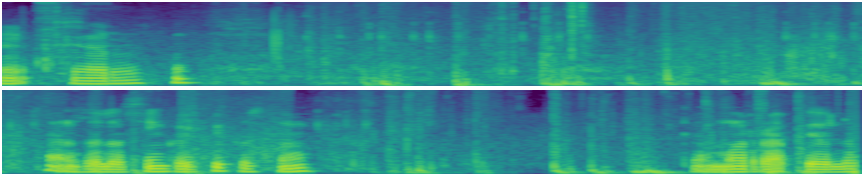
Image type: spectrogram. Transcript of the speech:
eh, ¿qué agarro esto? Ah, solo cinco equipos también. Quemó rápido, lo.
